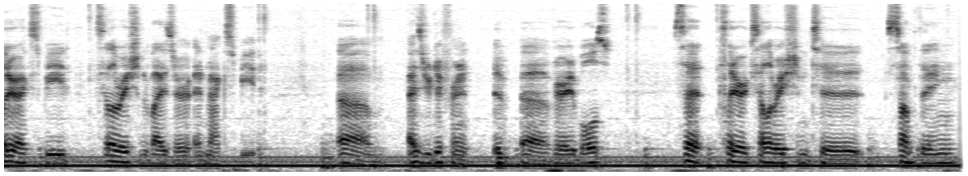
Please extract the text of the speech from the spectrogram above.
player x speed, acceleration divisor, and max speed um, as your different uh, variables. Set player acceleration to something,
